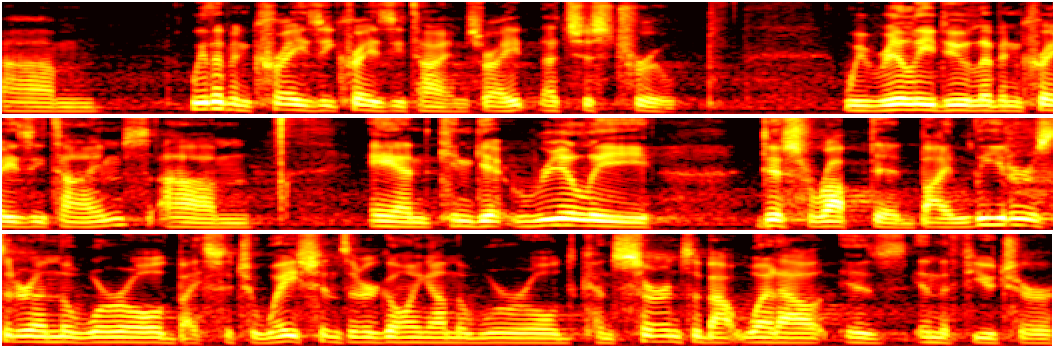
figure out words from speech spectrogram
Um, we live in crazy, crazy times, right? That's just true. We really do live in crazy times um, and can get really disrupted by leaders that are in the world, by situations that are going on in the world, concerns about what out is in the future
